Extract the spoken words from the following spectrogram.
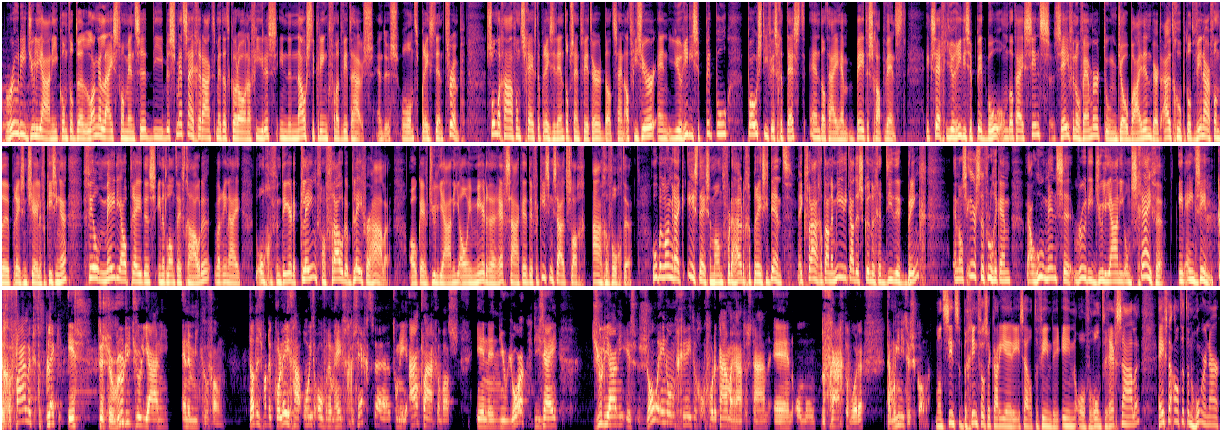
Rudy Giuliani komt op de lange lijst van mensen die besmet zijn geraakt met het coronavirus in de nauwste kring van het Witte Huis en dus rond president Trump. Zondagavond schreef de president op zijn Twitter dat zijn adviseur en juridische pitbull positief is getest en dat hij hem beterschap wenst. Ik zeg juridische pitbull omdat hij sinds 7 november, toen Joe Biden werd uitgeroepen tot winnaar van de presidentiële verkiezingen, veel mediaoptredens in het land heeft gehouden waarin hij de ongefundeerde claim van fraude bleef herhalen. Ook heeft Giuliani al in meerdere rechtszaken de verkiezingsuitslag aangevochten. Hoe belangrijk is deze man voor de huidige president? Ik vraag het aan Amerika-deskundige Diederik Brink. En als eerste vroeg ik hem ja, hoe mensen Rudy Giuliani omschrijven in één zin. De gevaarlijkste plek is tussen Rudy Giuliani en een microfoon. Dat is wat een collega ooit over hem heeft gezegd uh, toen hij aanklager was in uh, New York. Die zei: Giuliani is zo enorm gretig om voor de camera te staan en om bevraagd te worden. Daar moet je niet tussen komen. Want sinds het begin van zijn carrière is hij al te vinden in of rond rechtszalen. Heeft hij altijd een honger naar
